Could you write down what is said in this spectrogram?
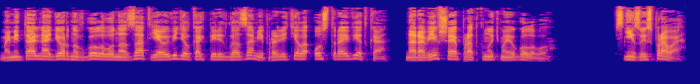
Моментально одернув голову назад, я увидел, как перед глазами пролетела острая ветка, норовившая проткнуть мою голову. Снизу и справа.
